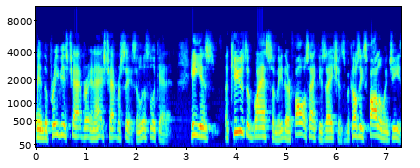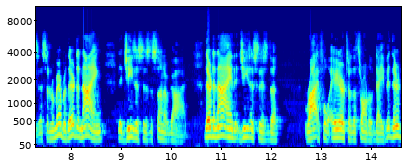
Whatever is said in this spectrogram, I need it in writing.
in the previous chapter in Acts chapter 6. And let's look at it. He is accused of blasphemy. They're false accusations because he's following Jesus. And remember, they're denying that Jesus is the Son of God. They're denying that Jesus is the rightful heir to the throne of David. They're,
